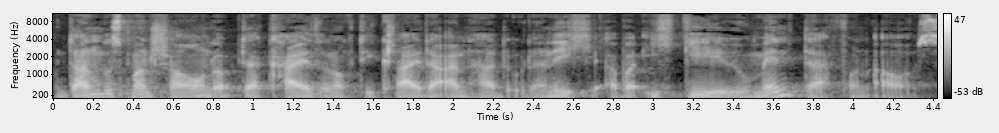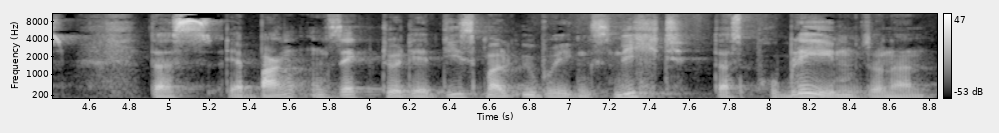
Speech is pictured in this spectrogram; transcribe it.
Und dann muss man schauen, ob der Kaiser noch die Kleider anhat oder nicht. Aber ich gehe im Moment davon aus, dass der Bankensektor, der diesmal übrigens nicht das Problem, sondern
